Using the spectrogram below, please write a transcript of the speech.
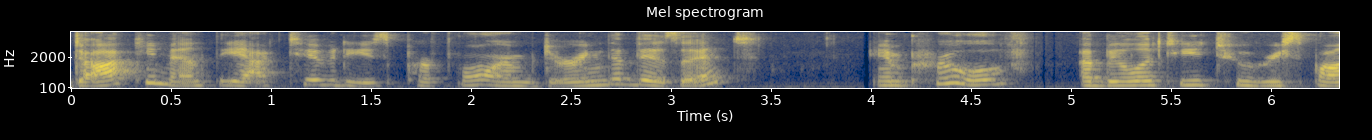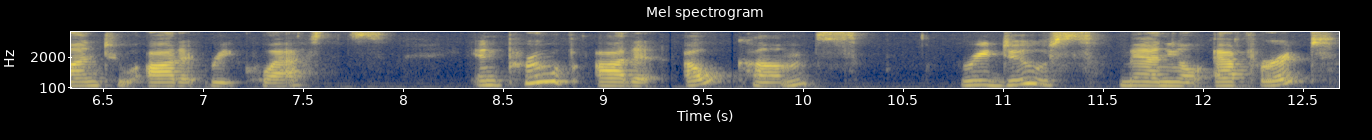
document the activities performed during the visit, improve ability to respond to audit requests, improve audit outcomes, reduce manual effort,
